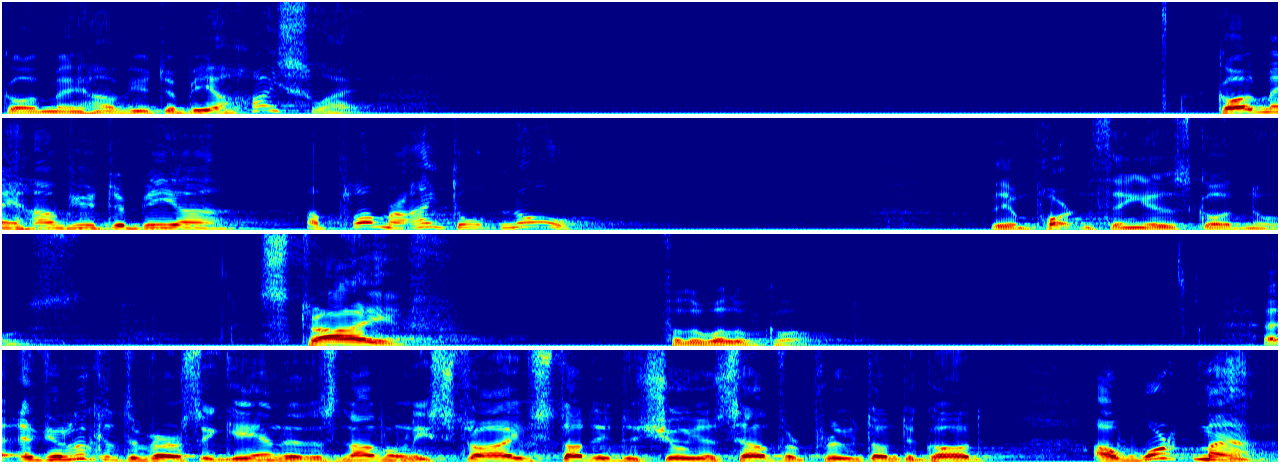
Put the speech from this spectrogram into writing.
God may have you to be a housewife. God may have you to be a, a plumber. I don't know. The important thing is, God knows. Strive for the will of God. Uh, if you look at the verse again, it is not only strive, study to show yourself approved unto God, a workman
